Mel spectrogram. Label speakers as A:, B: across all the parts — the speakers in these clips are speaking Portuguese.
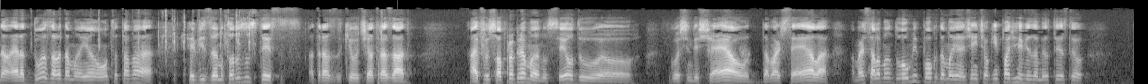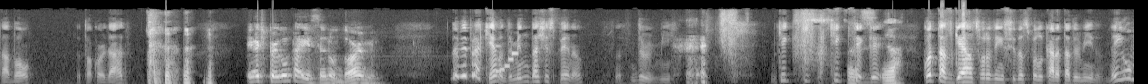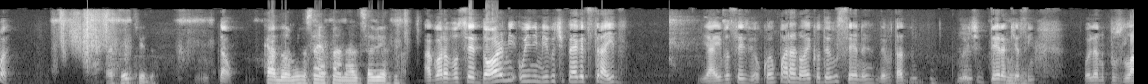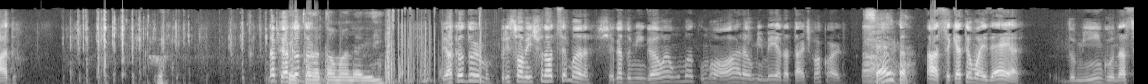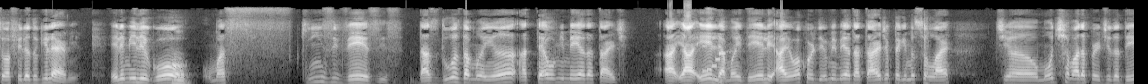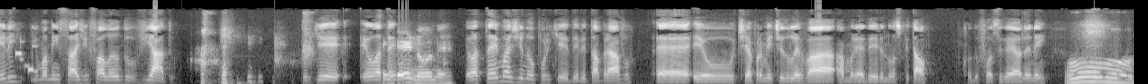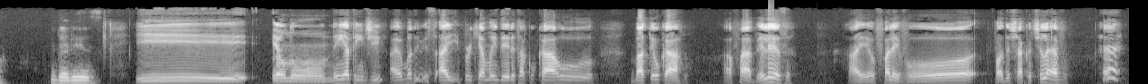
A: Não, era duas horas da manhã. Ontem eu tava revisando todos os textos atras- que eu tinha atrasado. Aí fui só programando. O seu, do uh, Ghost in the Shell, da Marcela. A Marcela mandou uma e pouco da manhã. Gente, alguém pode revisar meu texto? Eu, tá bom. Eu tô acordado.
B: Eu ia te perguntar aí, você não dorme?
A: Dormir pra quê, mano? Dormir não dá XP, não. Dormir. Que, que, que, que
C: Tá
A: você ganha?
C: certo.
A: Quantas guerras foram vencidas pelo cara tá dormindo? Nenhuma.
B: Faz sentido.
A: Então.
C: Ficar dormindo não serve pra nada, sabia?
A: Agora você dorme, o inimigo te pega distraído. E aí vocês veem o quão paranoico eu devo ser, né? Devo estar a noite inteira aqui assim, olhando pros lados. Não, pior que eu
C: O que eu
A: durmo.
C: tomando aí?
A: Pior que eu durmo, principalmente no final de semana. Chega domingão, é uma, uma hora, uma e meia da tarde que eu acordo.
C: Sério, cara?
A: Ah, você quer ter uma ideia? Domingo nasceu a filha do Guilherme. Ele me ligou umas 15 vezes, das duas da manhã até uma e meia da tarde. Aí a, ele, a mãe dele, aí eu acordei uma e meia da tarde, eu peguei meu celular, tinha um monte de chamada perdida dele e uma mensagem falando viado. Porque eu até.
B: invernou, né?
A: Eu até imagino o porquê dele tá bravo. É, eu tinha prometido levar a mulher dele no hospital quando fosse ganhar o neném.
C: Uh, que beleza.
A: E eu não nem atendi. Aí eu mandei mensagem. Aí, porque a mãe dele tá com o carro. Bateu o carro. Aí eu falei, ah, beleza. Aí eu falei, vou. Pode deixar que eu te levo. É.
